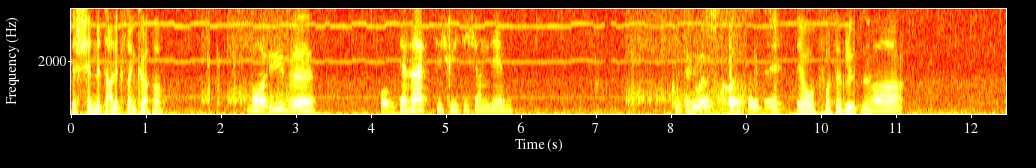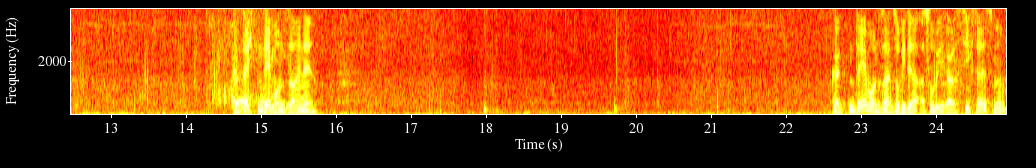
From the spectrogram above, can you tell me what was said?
Der schändet Alex seinen Körper. Boah, übel. Oh. Der reibt sich richtig an dem. Guck dir mal das Kreuz an, ey. Jo, voll verglüht, ne? Oh, Könnte echt ein Dämon sein, ey. Könnte ein Dämon sein, so wie der, so wie aggressiv der ist, ne?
